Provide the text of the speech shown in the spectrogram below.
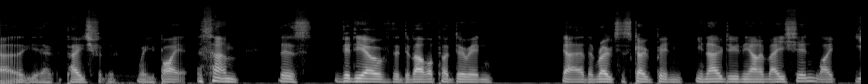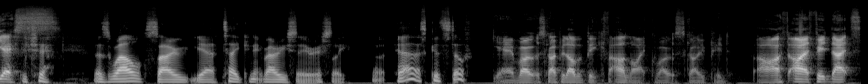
uh, you know the page for the where you buy it. Um, there's video of the developer doing uh, the rotoscoping, you know, doing the animation like Yes. As well. So yeah, taking it very seriously. But, yeah, that's good stuff. Yeah, rotoscoping. I'm a big fan. I like rotoscoping. I, I think that's.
